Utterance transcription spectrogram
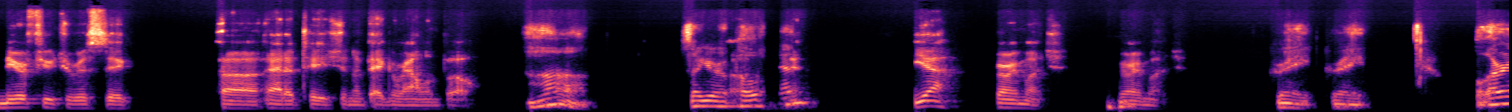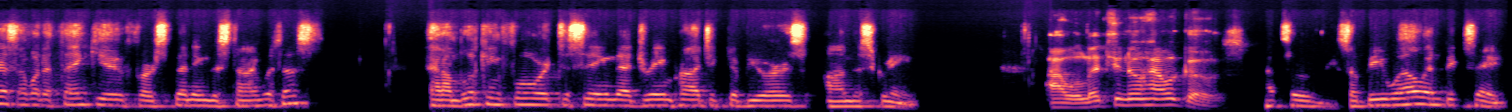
near futuristic uh, adaptation of Edgar Allan Poe. Ah, so you're a Uh, Poe fan? Yeah, very much, very much. Great, great. Well, Ernest, I want to thank you for spending this time with us. And I'm looking forward to seeing that dream project of yours on the screen. I will let you know how it goes. Absolutely. So be well and be safe.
